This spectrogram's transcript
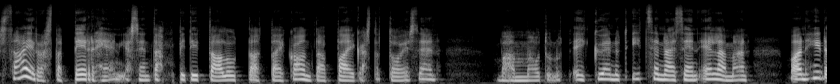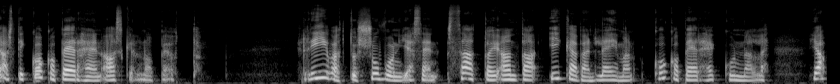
Sairasta perheenjäsentä piti taluttaa tai kantaa paikasta toiseen. Vammautunut ei kyennyt itsenäiseen elämään, vaan hidasti koko perheen askelnopeutta. Riivattu suvun jäsen saattoi antaa ikävän leiman koko perhekunnalle ja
